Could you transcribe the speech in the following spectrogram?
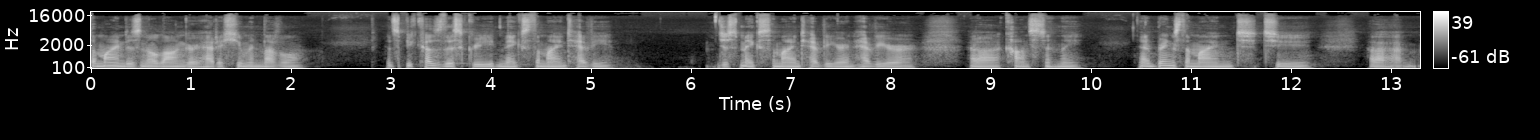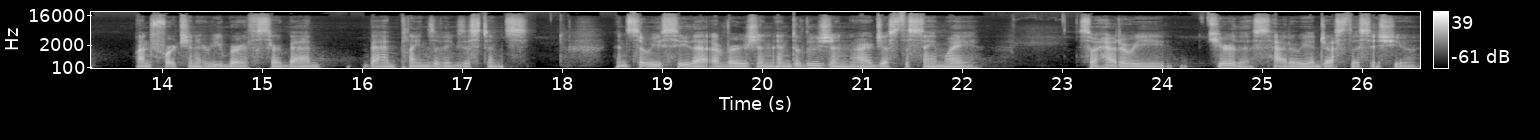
the mind is no longer at a human level. It's because this greed makes the mind heavy, it just makes the mind heavier and heavier uh, constantly. And it brings the mind to uh, unfortunate rebirths or bad, bad planes of existence. And so we see that aversion and delusion are just the same way. So, how do we cure this? How do we address this issue?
